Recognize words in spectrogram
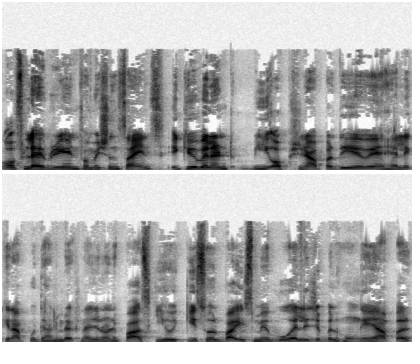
of library information science equivalent भी ऑप्शन यहाँ पर दिए हुए हैं, लेकिन आपको ध्यान में रखना है, जिन्होंने पास की हो इक्कीस और बाईस में, वो एलिजिबल होंगे यहाँ पर।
